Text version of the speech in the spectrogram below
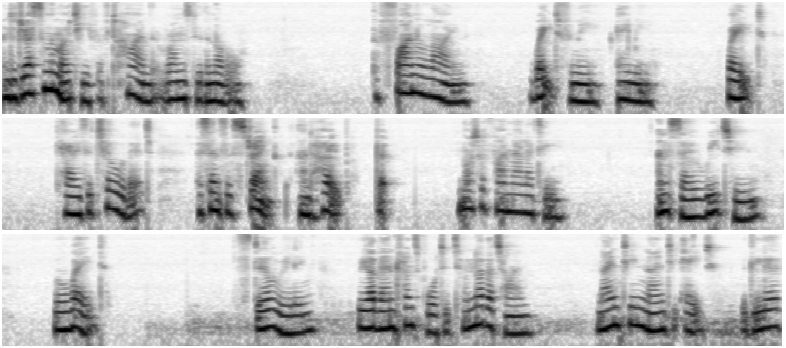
and addressing the motif of time that runs through the novel. The final line, Wait for me, Amy, wait, carries a chill with it, a sense of strength and hope, but not of finality. And so we too will wait. Still reeling, we are then transported to another time, 1998, with Liv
